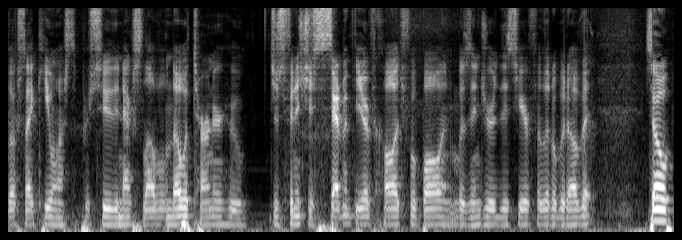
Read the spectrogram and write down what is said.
looks like he wants to pursue the next level. Noah Turner, who just finished his seventh year of college football and was injured this year for a little bit of it, so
